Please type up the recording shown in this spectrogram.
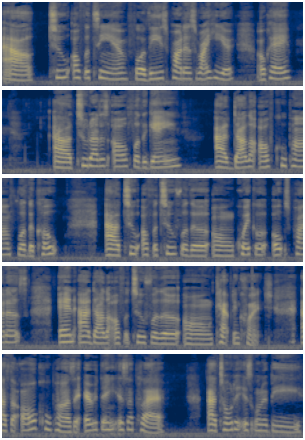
our 2 over 10 for these products right here, okay? Our $2 off for the Gain, a dollar off coupon for the Coke, our two off of two for the um Quaker Oats products, and our dollar off of two for the um Captain Crunch. After all coupons and everything is applied, I told it it's going to be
